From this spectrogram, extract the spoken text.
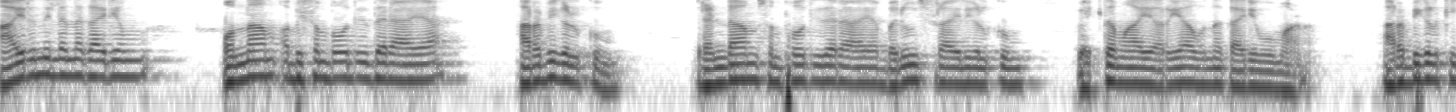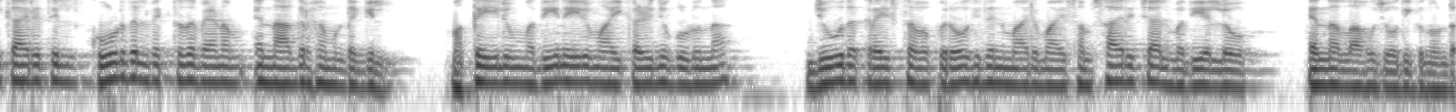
ആയിരുന്നില്ലെന്ന കാര്യം ഒന്നാം അഭിസംബോധിതരായ അറബികൾക്കും രണ്ടാം സംബോധിതരായ ബനു ഇസ്രായേലുകൾക്കും വ്യക്തമായി അറിയാവുന്ന കാര്യവുമാണ്. അറബികൾക്ക് ഇക്കാര്യത്തിൽ കൂടുതൽ വ്യക്തത വേണം എന്ന ആഗ്രഹമുണ്ടെങ്കിൽ മക്കയിലും മദീനയിലുമായി കഴിഞ്ഞുകൂടുന്ന ജൂത ക്രൈസ്തവ പുരോഹിതന്മാരുമായി സംസാരിച്ചാൽ മതിയല്ലോ എന്ന് അള്ളാഹു ചോദിക്കുന്നുണ്ട്.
